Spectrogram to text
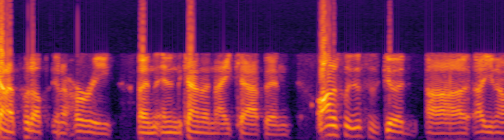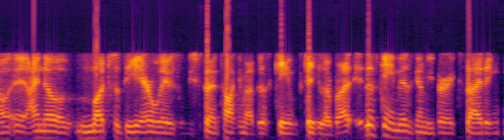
kind of put up in a hurry and, and kind of the nightcap. And honestly, this is good. Uh, you know, I know much of the airwaves will be spent talking about this game in particular, but this game is going to be very exciting.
